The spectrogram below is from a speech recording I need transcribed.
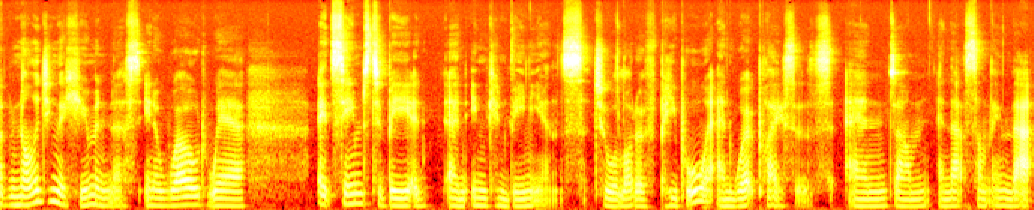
acknowledging the humanness in a world where it seems to be a, an inconvenience to a lot of people and workplaces, and um, and that's something that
